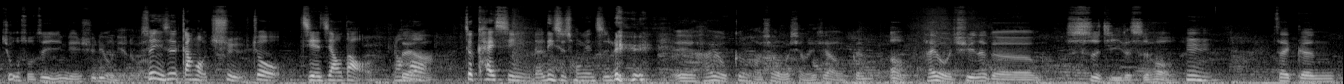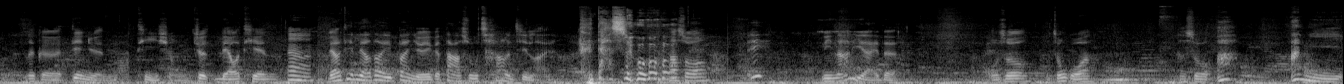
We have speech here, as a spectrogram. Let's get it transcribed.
就我所知已经连续六年了吧？所以你是刚好去就结交到了，然后啊就开启你的历史重演之旅。诶，还有更好笑，我想一下，我跟哦，还有去那个市集的时候，嗯在跟那个店员挺雄就聊天，嗯，聊天聊到一半，有一个大叔插了进来，大叔，他说：“哎、你哪里来的？”我说：“中国啊。”他说：“啊啊，你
